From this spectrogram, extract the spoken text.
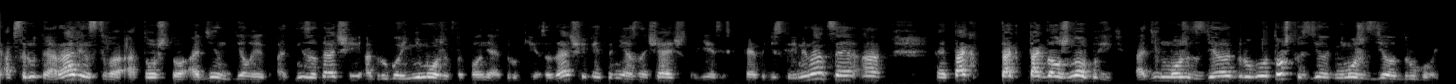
абсолютное равенство, а то, что один делает одни задачи, а другой не может выполнять другие задачи, это не означает, что есть какая-то дискриминация, а э, так, так, так должно быть. Один может сделать другого то, что сделать не может сделать другой.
